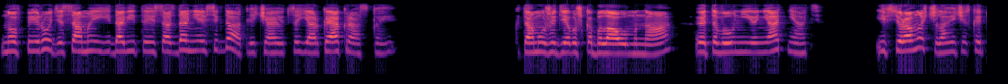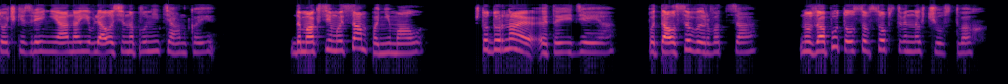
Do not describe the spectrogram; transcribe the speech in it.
но в природе самые ядовитые создания всегда отличаются яркой окраской. К тому же девушка была умна, этого у нее не отнять. И все равно с человеческой точки зрения она являлась инопланетянкой. Да Максим и сам понимал, что дурная эта идея, пытался вырваться, но запутался в собственных чувствах.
